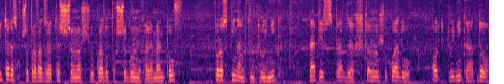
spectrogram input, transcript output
I teraz przeprowadzę też szczelności układu poszczególnych elementów. Porozpinam ten trójnik. Najpierw sprawdzę szczelność układu od trójnika do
